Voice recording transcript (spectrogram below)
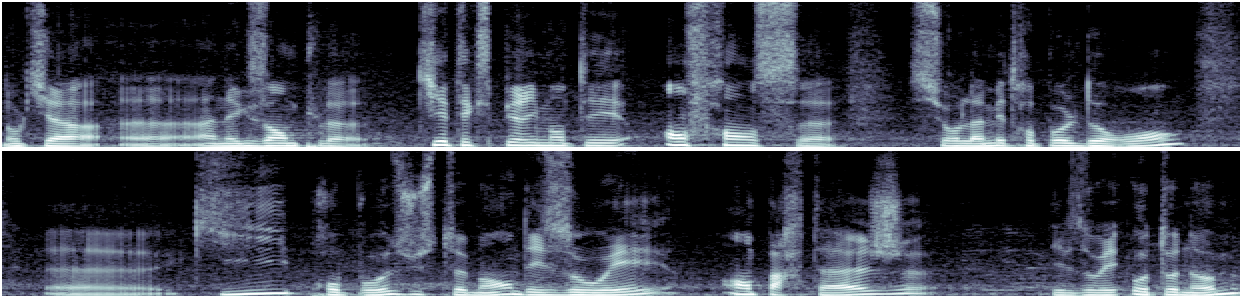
Donc il y a euh, un exemple qui est expérimenté en France euh, sur la métropole de Rouen, euh, qui propose justement des ZOE en partage, des ZOE autonomes,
